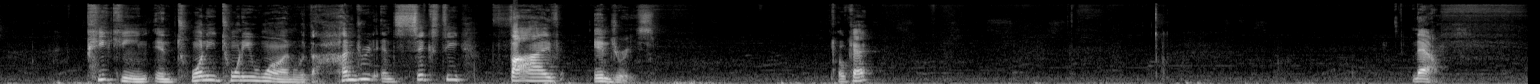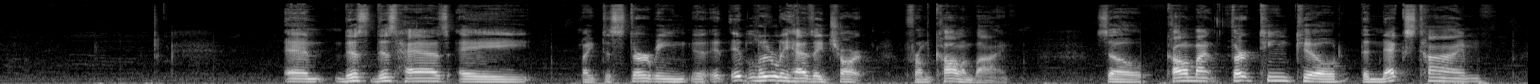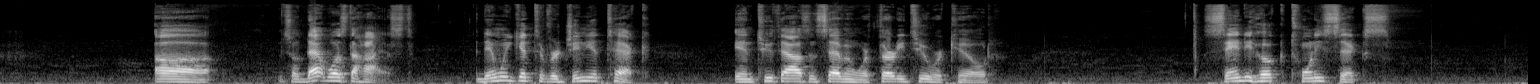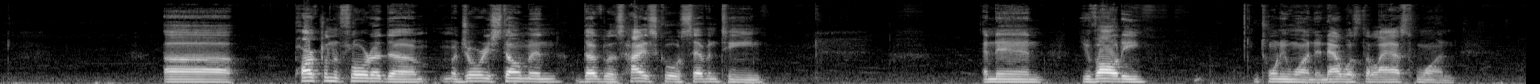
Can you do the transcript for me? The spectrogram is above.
peaking in 2021 with 165 injuries. Okay? Now, and this this has a like disturbing it, it literally has a chart from Columbine. So Columbine 13 killed. The next time uh so that was the highest. And then we get to Virginia Tech in 2007, where 32 were killed. Sandy Hook, 26. Uh, Parkland, Florida, the Marjory Stoneman Douglas High School, 17. And then Uvalde, 21. And that was the last one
